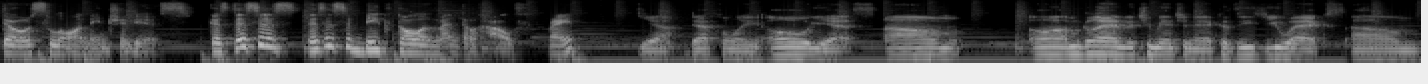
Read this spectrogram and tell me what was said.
those long interviews? Because this is this is a big toll on mental health right? Yeah definitely. Oh yes. Um oh i'm glad that you mentioned that because these ux um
